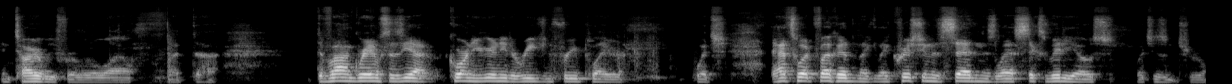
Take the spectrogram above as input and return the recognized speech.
entirely for a little while. But uh, Devon Graham says, "Yeah, Corny, you're gonna need a region free player." Which that's what fucking like like Christian has said in his last six videos, which isn't true.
